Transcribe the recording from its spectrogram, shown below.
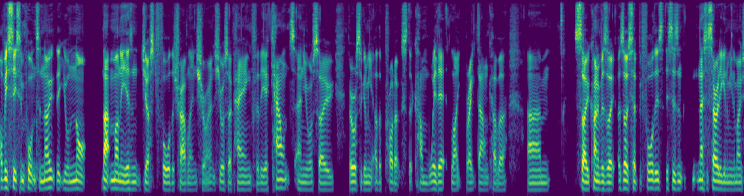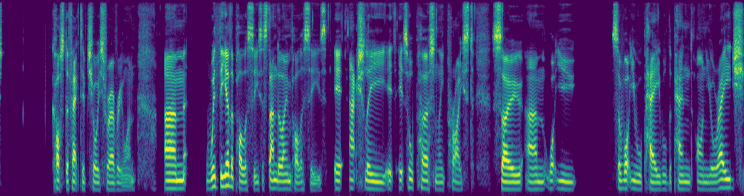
obviously, it's important to note that you're not that money isn't just for the travel insurance. You're also paying for the account, and you're also there are also going to be other products that come with it, like breakdown cover. Um, so, kind of as I, as I said before, this this isn't necessarily going to be the most cost-effective choice for everyone. Um, with the other policies, the standalone policies, it actually it, it's all personally priced. So um, what you so what you will pay will depend on your age,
